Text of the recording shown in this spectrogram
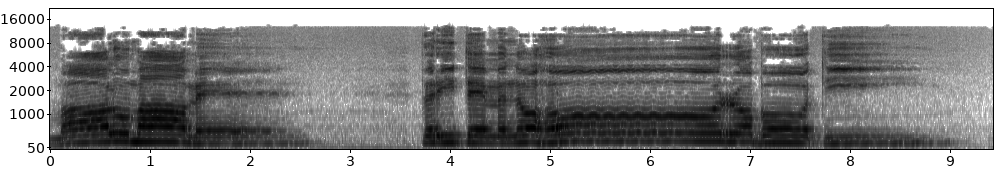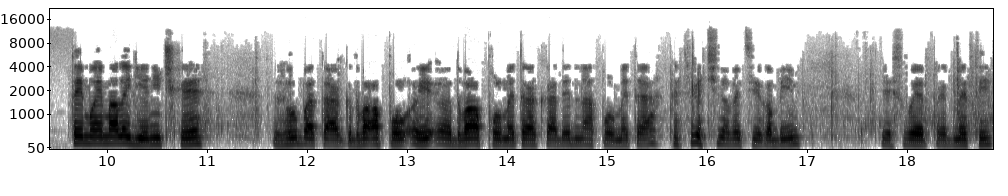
málo máme, pritom mnoho roboty. tej mojej malej dieničke zhruba tak 2,5 e, 2,5 metra krát 1,5 metra. Väčšinou veci robím, tie svoje predmety.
